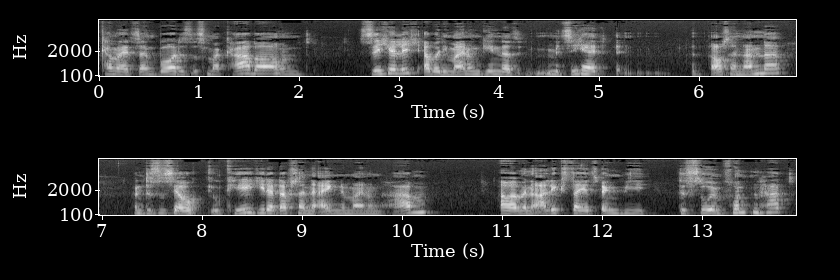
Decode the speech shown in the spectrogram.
kann man jetzt sagen, boah, das ist makaber und sicherlich, aber die Meinungen gehen da mit Sicherheit äh, auseinander. Und das ist ja auch okay, jeder darf seine eigene Meinung haben. Aber wenn Alex da jetzt irgendwie das so empfunden hat,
